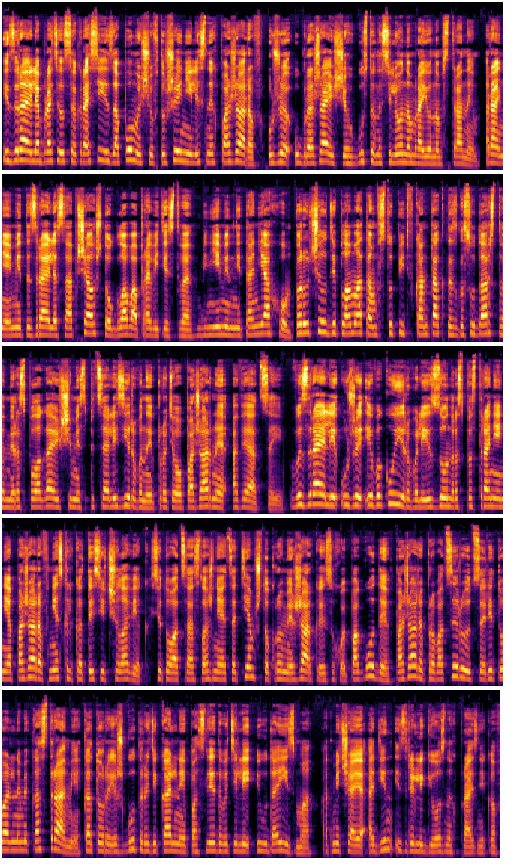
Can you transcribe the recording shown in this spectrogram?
Израиль обратился к России за помощью в тушении лесных пожаров, уже угрожающих густонаселенным районам страны. Ранее МИД Израиля сообщал, что глава правительства Беньямин Нетаньяху поручил дипломатам вступить в контакты с государствами, располагающими специализированной противопожарной авиацией. В Израиле уже эвакуировали из зон распространения пожаров несколько тысяч человек. Ситуация осложняется тем, что кроме жаркой и сухой погоды, пожары провоцируются ритуальными кострами, которые жгут радикальные последователи представителей иудаизма, отмечая один из религиозных праздников.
